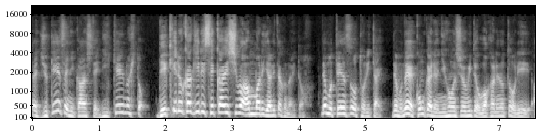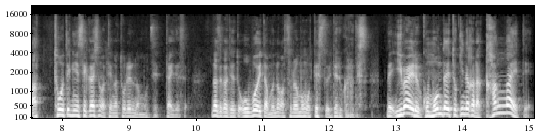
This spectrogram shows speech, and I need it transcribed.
受験生に関して理系の人、できる限り世界史はあんまりやりたくないと。でも点数を取りたい。でもね、今回の日本史を見てお分かりの通り、圧倒的に世界史の点が取れるのはもう絶対です。なぜかというと、覚えたものがそのままテストに出るからです。でいわゆるこう問題解きながら考えて、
